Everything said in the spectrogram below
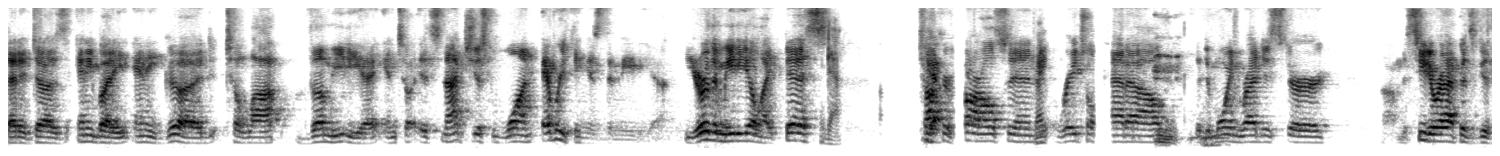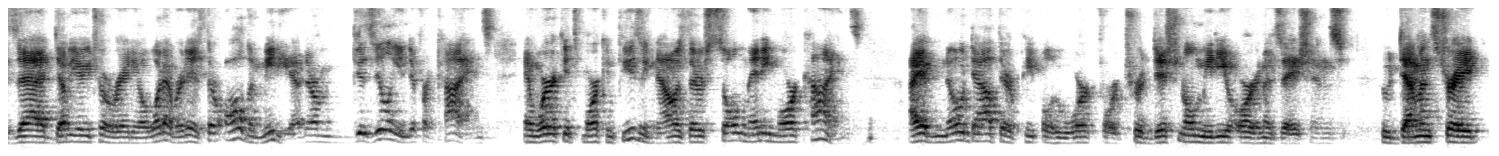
that it does anybody any good to lop the media into it's not just one, everything is the media. You're the media like this. Yeah. Tucker Carlson, Right. Rachel Maddow, the Des Moines Register, um, the Cedar Rapids Gazette, WHO Radio, whatever it is, they're all the media. There are a gazillion different kinds. And where it gets more confusing now is there's so many more kinds. I have no doubt there are people who work for traditional media organizations who demonstrate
